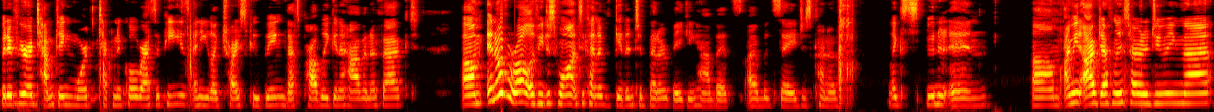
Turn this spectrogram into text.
but if you're attempting more technical recipes and you like try scooping, that's probably gonna have an effect. Um, and overall, if you just want to kind of get into better baking habits, I would say just kind of like spoon it in. Um, I mean, I've definitely started doing that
